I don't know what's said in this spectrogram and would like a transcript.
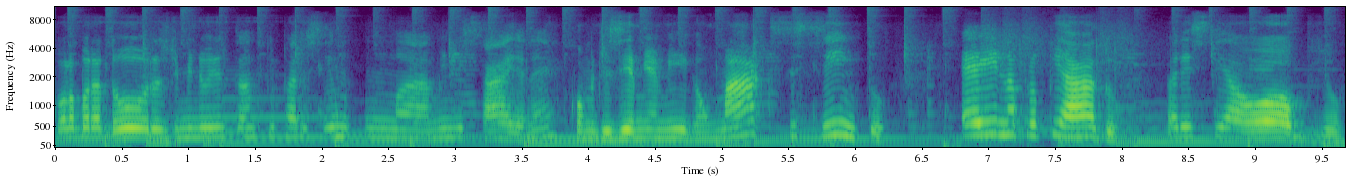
colaboradoras diminuíram tanto que parecia uma mini saia, né? Como dizia minha amiga, um maxi cinto. É inapropriado, parecia óbvio,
